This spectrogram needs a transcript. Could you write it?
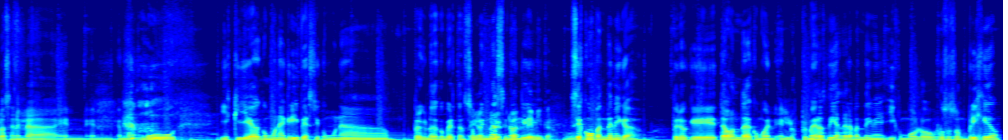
Lo hacen en, la, en, en, en Moscú. Y es que llega como una gripe, así como una... Pero que no te convierte en zombie nada, sino pandémica, que... ¿no? Sí, es como pandémica. Pero que te ahonda como en, en los primeros días de la pandemia y como los rusos son brígidos,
